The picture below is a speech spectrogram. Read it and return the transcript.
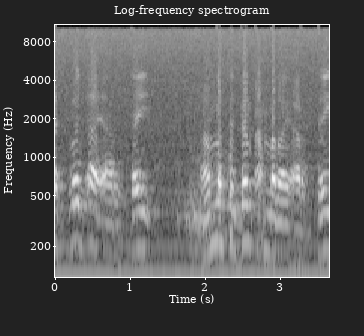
aswad ay aragtay amase dam axmar ay aragtay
